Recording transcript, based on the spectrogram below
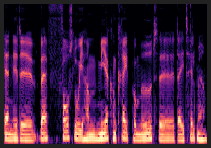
Annette, hvad foreslog I ham mere konkret på mødet, øh, da I talte med ham?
